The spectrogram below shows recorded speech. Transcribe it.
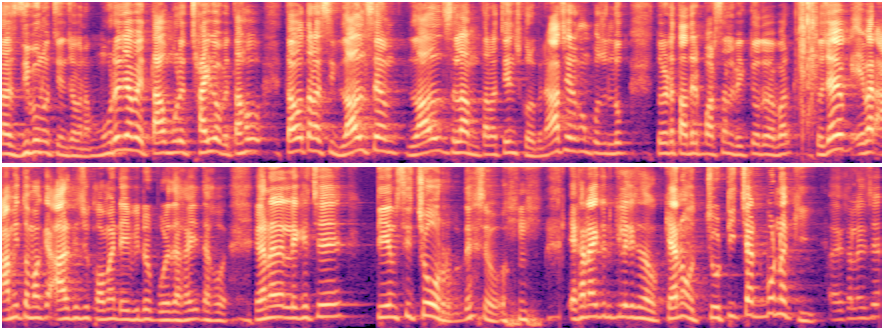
তার জীবনও চেঞ্জ হবে না। মরে যাবে, তাও মরে ছাই হবে, তাও তাও তারা লাল সালাম লাল সালাম তারা চেঞ্জ করবে না। আছে এরকম প্রচুর লোক, তো এটা তাদের পার্সোনাল ব্যক্তিগত ব্যাপার। তো যাই হোক, এবার আমি তোমাকে আর কিছু কমেন্ট এই ভিডিওর পড়ে দেখাই। দেখো, এখানে লিখেছে টিএমসি চোর, দেখছ? এখানে একজন কি লিখেছে দেখো, কেন, চটি চাটবো নাকি? এখানে লিখেছে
